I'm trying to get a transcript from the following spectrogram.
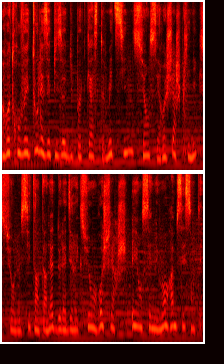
Retrouvez tous les épisodes du podcast Médecine, Sciences et Recherche cliniques sur le site internet de la direction Recherche et Enseignement Ramsey Santé.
